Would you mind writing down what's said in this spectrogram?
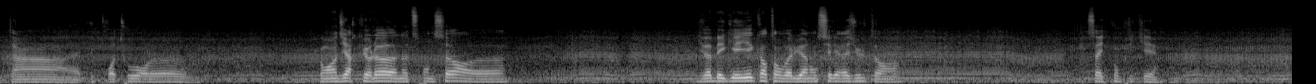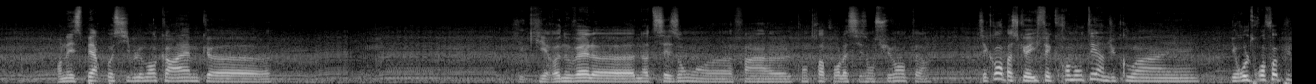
putain, plus que 3 tours là. Comment dire que là, notre sponsor... Euh, il va bégayer quand on va lui annoncer les résultats. Hein. Ça va être compliqué. On espère possiblement quand même que qui, renouvelle euh, notre saison, euh, enfin le contrat pour la saison suivante. Hein. C'est con parce qu'il fait que remonter hein, du coup. Il roule trois fois plus,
